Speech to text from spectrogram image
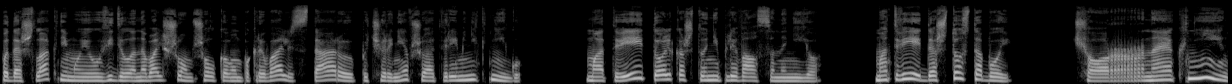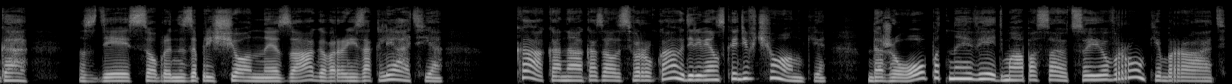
Подошла к нему и увидела на большом шелковом покрывале старую, почерневшую от времени книгу. Матвей только что не плевался на нее. «Матвей, да что с тобой?» Черная книга. Здесь собраны запрещенные заговоры и заклятия. Как она оказалась в руках деревенской девчонки? Даже опытные ведьмы опасаются ее в руки брать.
